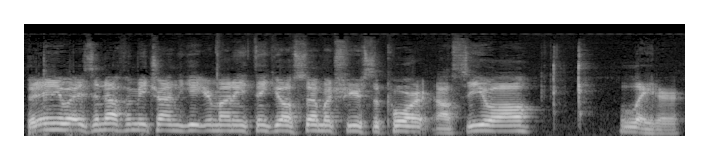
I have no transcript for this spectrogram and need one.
But anyways, enough of me trying to get your money. Thank you all so much for your support, and I'll see you all later.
